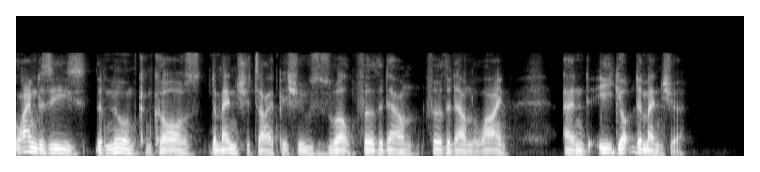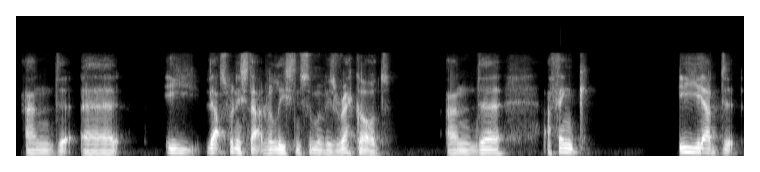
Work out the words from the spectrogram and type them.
Lyme disease they've known can cause dementia type issues as well further down further down the line, and he got dementia, and uh, he that's when he started releasing some of his records and uh, I think he had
